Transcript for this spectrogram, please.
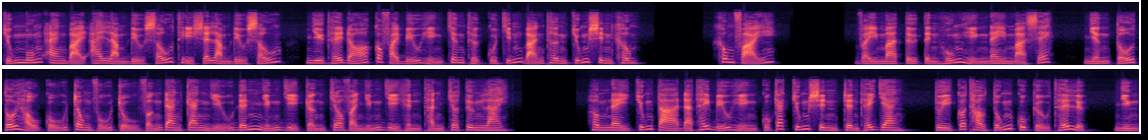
chúng muốn an bài ai làm điều xấu thì sẽ làm điều xấu, như thế đó có phải biểu hiện chân thực của chính bản thân chúng sinh không? Không phải. Vậy mà từ tình huống hiện nay mà xét, nhân tố tối hậu cũ trong vũ trụ vẫn đang can nhiễu đến những gì cần cho và những gì hình thành cho tương lai. Hôm nay chúng ta đã thấy biểu hiện của các chúng sinh trên thế gian, tuy có thao túng của cựu thế lực, nhưng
